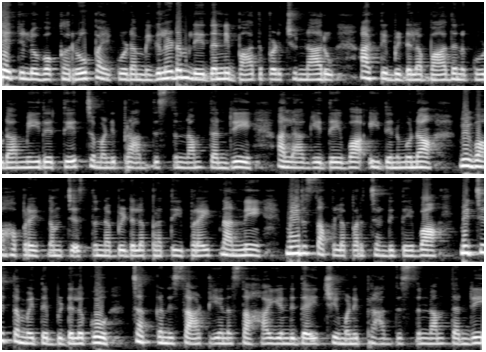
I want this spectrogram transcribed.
చేతిలో ఒక్క రూపాయి కూడా మిగలడం లేదని బాధపడుచున్నారు. అట్టి బిడ్డల బాధను కూడా మీరే తీర్చమని ప్రార్థిస్తున్నాం తండ్రి. అలాగే దేవా ఈ దినమున వివాహ ప్రయత్నం చేస్తున్న బిడ్డల ప్రతి ప్రయత్నాన్ని మీరు సఫలపరచండి దేవా. మీ చిత్తమైతే బిడ్డలకు చక్కని సాటి అయిన సహాయాన్ని దయచేయమని ప్రార్థిస్తున్నాం తండ్రి.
